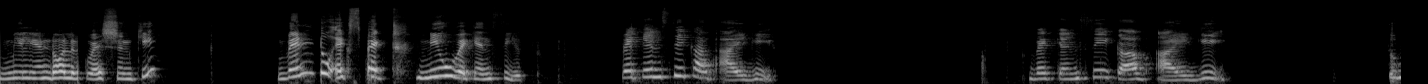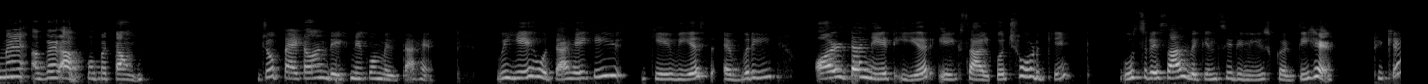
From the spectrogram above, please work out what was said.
मिलियन डॉलर क्वेश्चन की। When to expect new vacancies vacancy कब आएगी? वैकेंसी कब आएगी? तो मैं अगर आपको बताऊँ, जो पैटर्न देखने को मिलता है, वो ये होता है कि केवीएस एवरी ऑल्टरनेट ईयर एक साल को छोड़ के दूसरे साल वैकेंसी रिलीज़ करती है, ठीक है?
